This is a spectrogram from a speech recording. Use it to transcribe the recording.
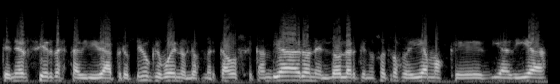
tener cierta estabilidad. Pero creo que, bueno, los mercados se cambiaron, el dólar que nosotros veíamos que día a día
